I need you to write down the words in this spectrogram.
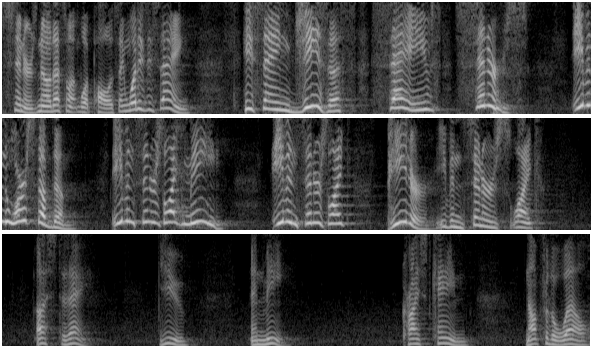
sinners. No, that's not what Paul is saying. What is he saying? He's saying Jesus saves sinners, even the worst of them, even sinners like me, even sinners like Peter, even sinners like us today, you and me. Christ came not for the well,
